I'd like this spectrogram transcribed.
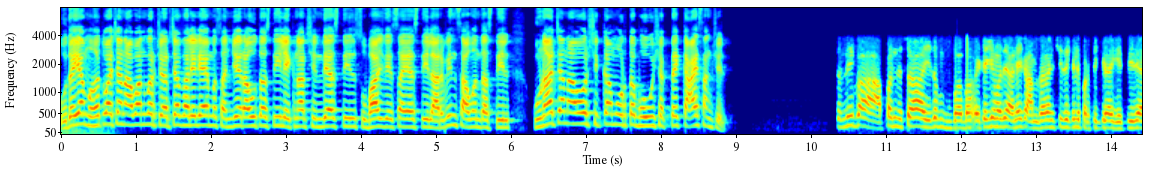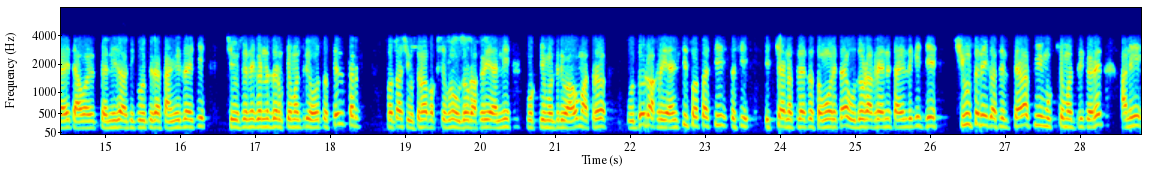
उदय या महत्त्वाच्या नावांवर चर्चा झालेली आहे. मग संजय राऊत असतील एकनाथ शिंदे असतील सुभाष देसाई असतील अरविंद सावंत असतील कुणाच्या नावावर शिक्कामोर्तब होऊ शकते काय सांगशील? संदीप आपण जसं इथं ब- बैठकीमध्ये अनेक आमदारांची देखील प्रतिक्रिया घेतलेली आहे. त्यावर त्यांनी अधिकृतरित्या सांगितलं आहे की शिवसेनेकडनं जर मुख्यमंत्री होत असेल तर स्वतः शिवसेना पक्ष म्हणून उद्धव ठाकरे यांनी मुख्यमंत्री व्हावं. मात्र उद्धव ठाकरे यांची स्वतःची तशी इच्छा नसल्याचं समोर येत आहे. उद्धव ठाकरे यांनी सांगितलं की जे शिवसैनिक असेल त्यालाच मी मुख्यमंत्री करेन. आणि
